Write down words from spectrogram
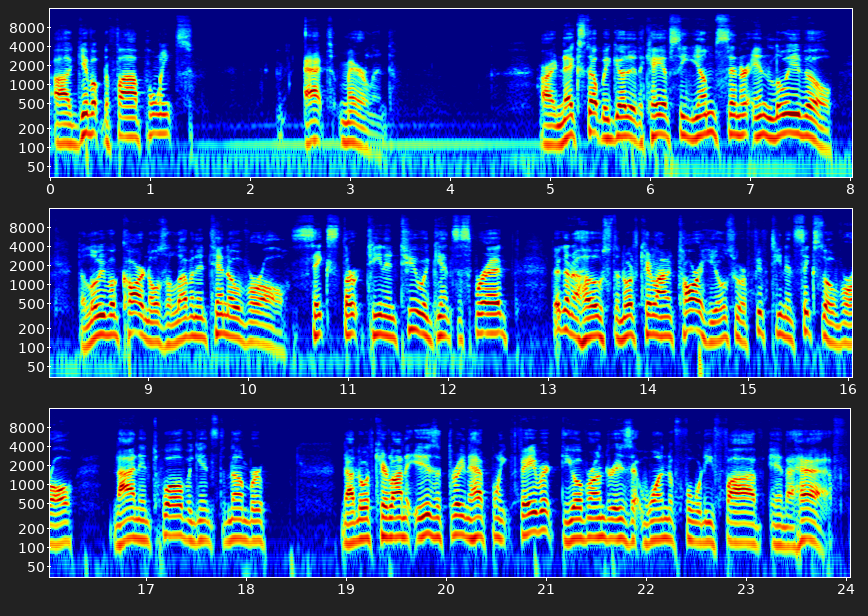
uh, give up the five points at Maryland. All right, next up we go to the KFC Yum Center in Louisville. The Louisville Cardinals 11 and 10 overall, 6 13 and 2 against the spread. They're going to host the North Carolina Tar Heels who are 15 and 6 overall, 9 and 12 against the number. Now North Carolina is a three and a half point favorite. The over under is at 145 and a half.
